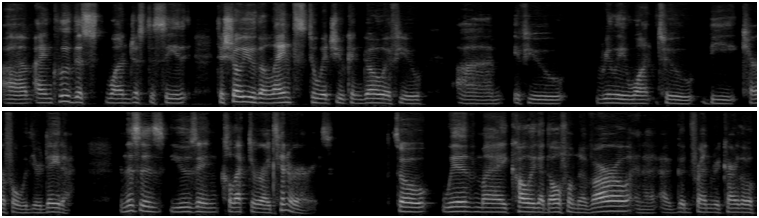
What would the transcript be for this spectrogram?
Um, I include this one just to see, to show you the lengths to which you can go if you, um, if you really want to be careful with your data. And this is using collector itineraries. So with my colleague Adolfo Navarro and a, a good friend Ricardo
